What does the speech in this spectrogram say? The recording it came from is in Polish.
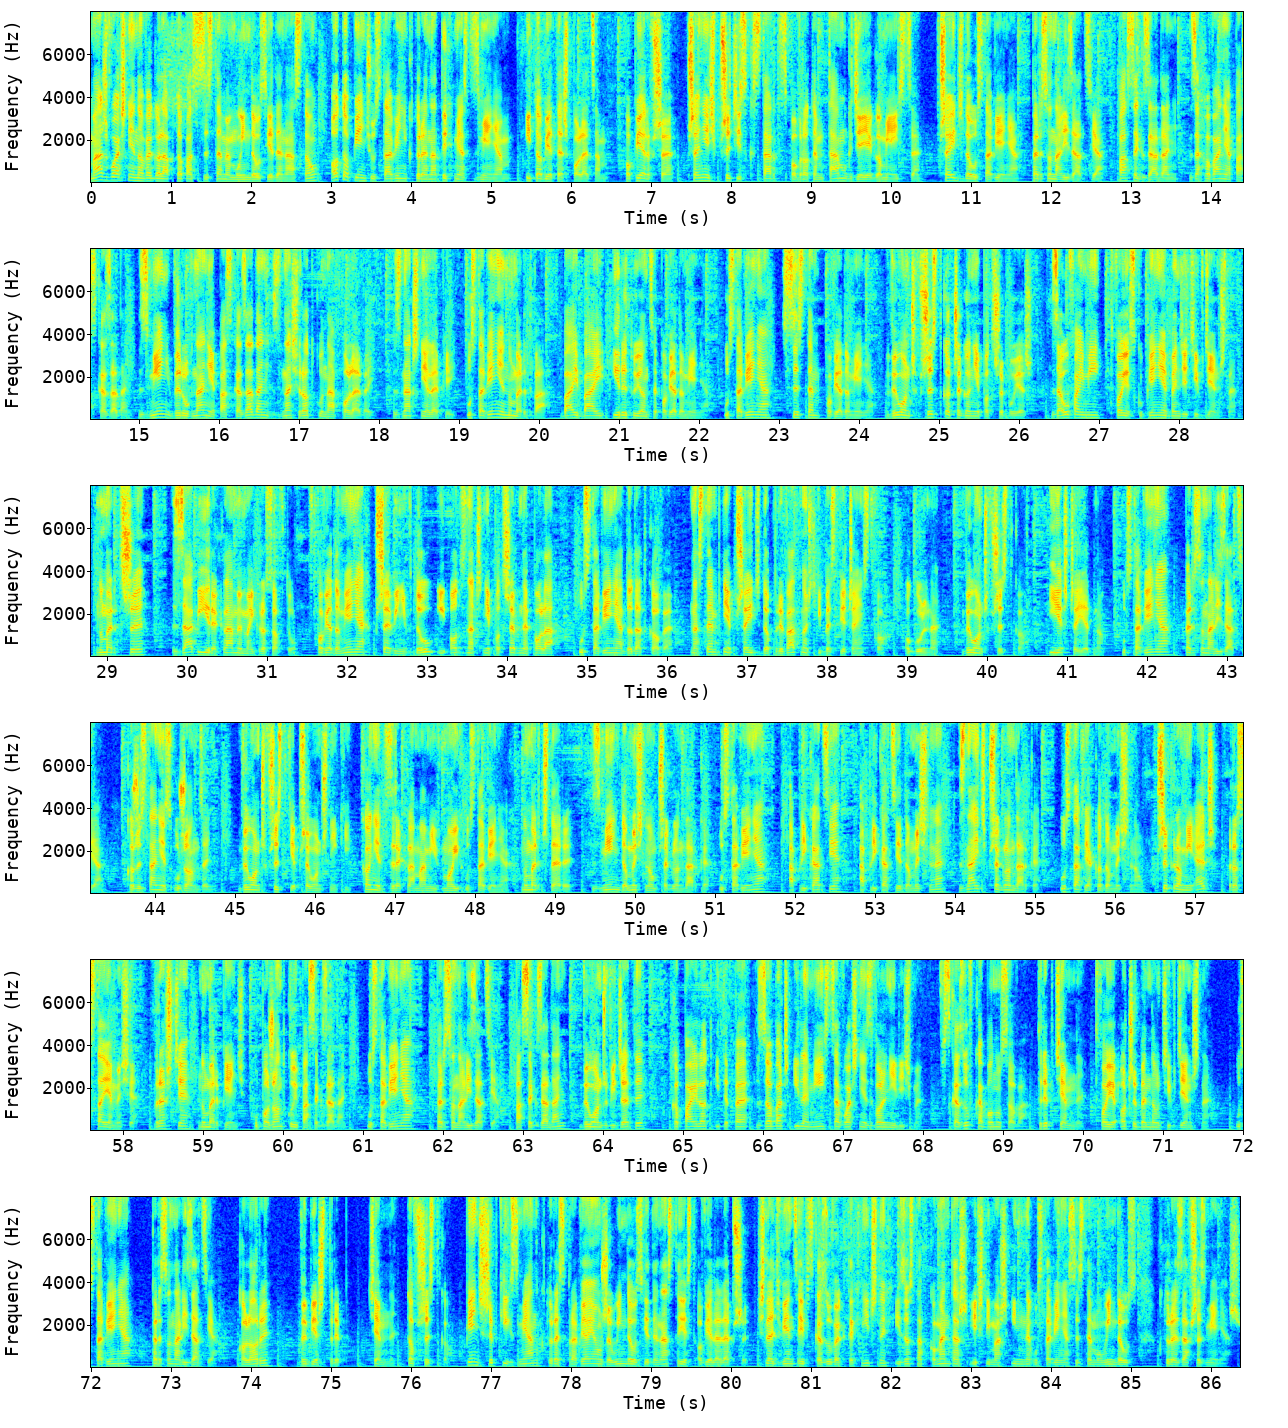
Masz właśnie nowego laptopa z systemem Windows 11? Oto 5 ustawień, które natychmiast zmieniam i Tobie też polecam. Po pierwsze, przenieś przycisk Start z powrotem tam, gdzie jego miejsce. Przejdź do ustawienia, personalizacja, pasek zadań, zachowania paska zadań. Zmień wyrównanie paska zadań z na środku na po lewej. Znacznie lepiej. Ustawienie numer 2. Bye bye irytujące powiadomienia. Ustawienia, system powiadomienia. Wyłącz wszystko, czego nie potrzebujesz. Zaufaj mi, Twoje skupienie będzie Ci wdzięczne. Numer 3. Zabij reklamy Microsoftu. W powiadomieniach przewiń w dół i odznacz niepotrzebne pola ustawienia dodatkowe. Następnie przejdź do prywatność i bezpieczeństwo. Ogólne. Wyłącz wszystko. I jeszcze jedno. Ustawienia, personalizacja. Korzystanie z urządzeń. Wyłącz wszystkie przełączniki. Koniec z reklamami w moich ustawieniach. Numer 4. Zmień domyślną przeglądarkę. Ustawienia, aplikacje, aplikacje domyślne. Znajdź przeglądarkę. Ustaw jako domyślną. Przykro mi Edge, rozstajemy się. Wreszcie numer 5. Uporządkuj pasek zadań. Ustawienia, personalizacja. Pasek zadań, wyłącz widgety, Copilot itp. Zobacz ile miejsca właśnie zwolniliśmy. Wskazówka bonusowa. Tryb ciemny. Twoje oczy będą Ci wdzięczne. Ustawienia, personalizacja. Kolory, wybierz tryb. Ciemny. To wszystko. Pięć szybkich zmian, które sprawiają, że Windows 11 jest o wiele lepszy. Śledź więcej wskazówek technicznych i zostaw komentarz, jeśli masz inne ustawienia systemu Windows, które zawsze zmieniasz.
